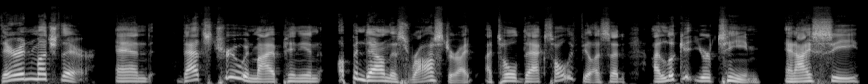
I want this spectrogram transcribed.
there isn't much there, and that's true, in my opinion, up and down this roster. I, I told Dax Hollifield, I said, I look at your team and I see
